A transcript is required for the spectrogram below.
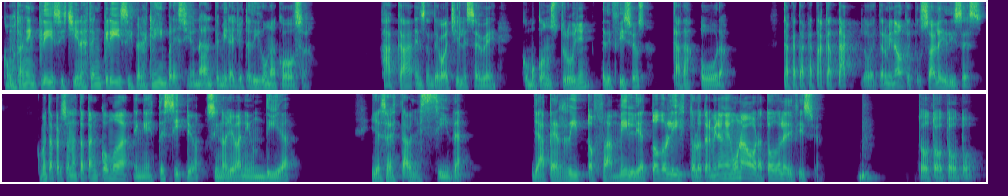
cómo están en crisis. China está en crisis, pero es que es impresionante. Mira, yo te digo una cosa. Acá en Santiago de Chile se ve cómo construyen edificios cada hora. Taca, taca, taca, tac. Lo ves terminado que tú sales y dices, ¿cómo esta persona está tan cómoda en este sitio si no lleva ni un día? Y ya ve establecida. Ya perrito, familia, todo listo. Lo terminan en una hora, todo el edificio. Todo, todo, todo, todo.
